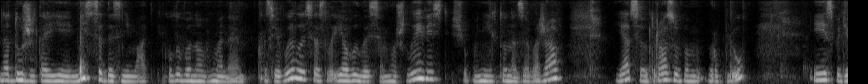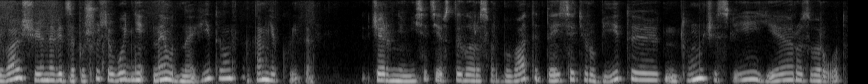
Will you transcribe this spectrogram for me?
не дуже та є місце, де знімати. І коли воно в мене з'явилося, з'явилася можливість, щоб мені ніхто не заважав, я це одразу вам роблю. І сподіваюся, що я навіть запишу сьогодні не одне відео, а там як вийде. Червні місяці я встигла розфарбувати 10 робіт, е, в тому числі є розворот.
